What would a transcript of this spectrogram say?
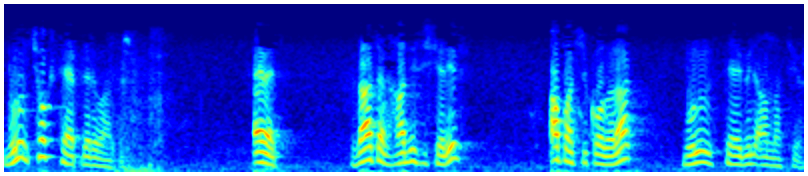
Bunun çok sebepleri vardır. Evet. Zaten hadis-i şerif apaçık olarak bunun sebebini anlatıyor.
